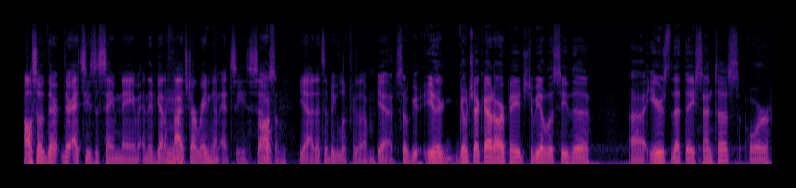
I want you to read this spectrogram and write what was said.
Also, their their Etsy is the same name, and they've got a Mhm. five star rating on Etsy. So Awesome. Yeah, that's a big look for them. Yeah, so g- either go check out our page to be able to see the uh, ears that they sent us, or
